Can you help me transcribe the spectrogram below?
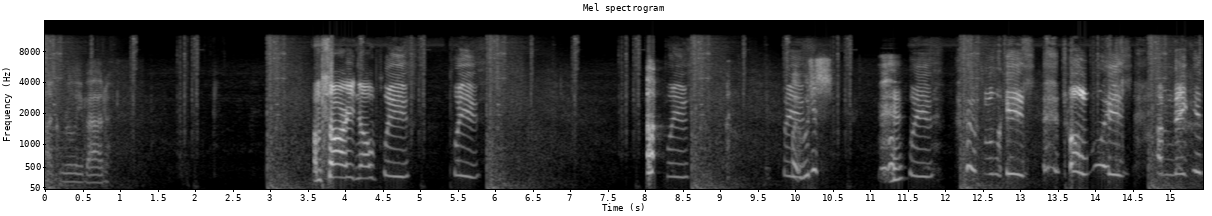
Like really bad. I'm sorry. No, please, please, please, Please. Wait, please, who just? please, please. No, please. I'm naked.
